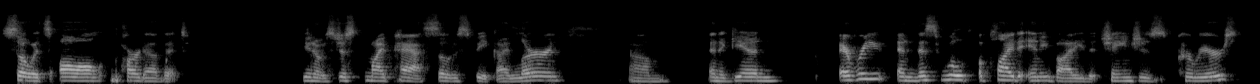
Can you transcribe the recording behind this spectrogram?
So it's all part of it. You know, it's just my path, so to speak. I learned, um, and again, every, and this will apply to anybody that changes careers,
